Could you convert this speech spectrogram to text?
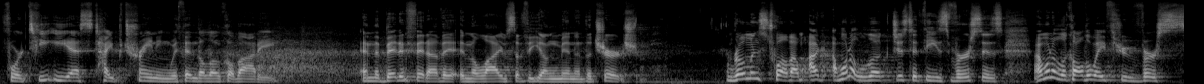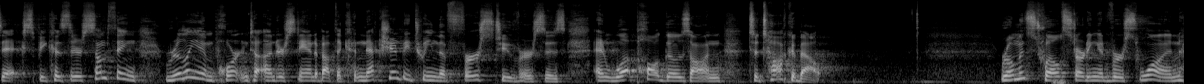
for TES type training within the local body and the benefit of it in the lives of the young men of the church. Romans 12, I, I, want to look just at these verses. I want to look all the way through verse 6 because there's something really important to understand about the connection between the first two verses and what Paul goes on to talk about. Romans 12, starting in verse 1,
